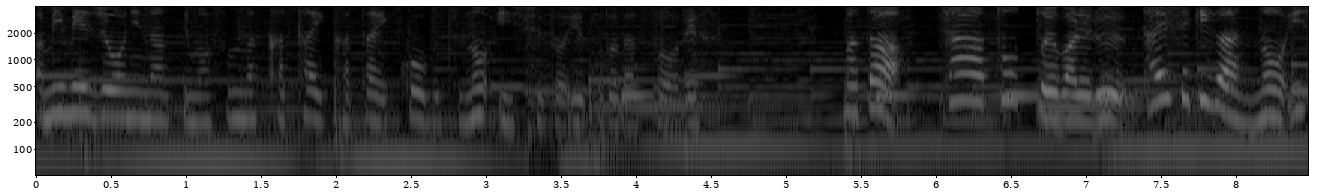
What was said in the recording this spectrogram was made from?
網目状になってもそんな硬い硬い鉱物の一種ということだそうです。またチャートと呼ばれる堆積岩の一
